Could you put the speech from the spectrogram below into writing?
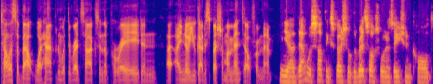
tell us about what happened with the Red Sox and the parade. And I, I know you got a special memento from them. Yeah, that was something special. The Red Sox organization called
